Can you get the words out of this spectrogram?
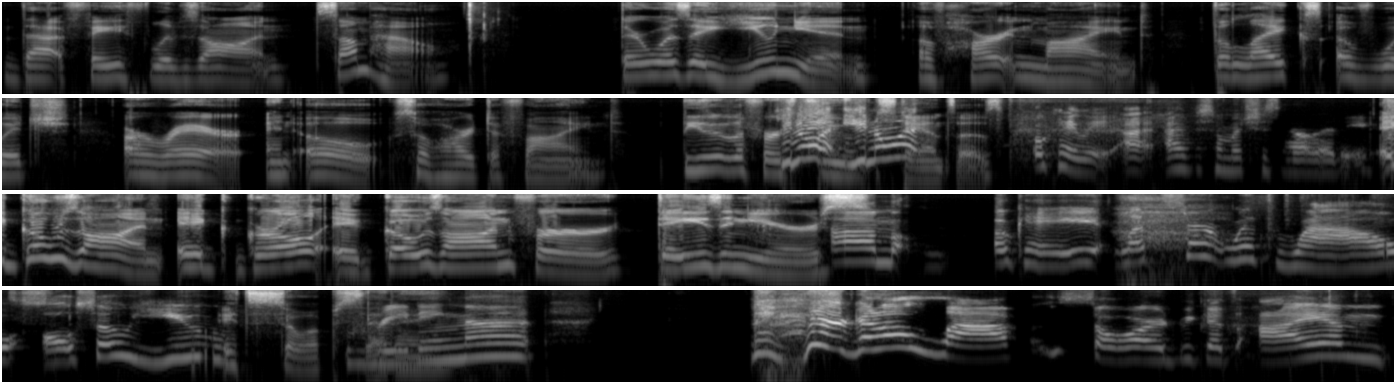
that faith lives on somehow. There was a union of heart and mind, the likes of which are rare and oh, so hard to find. These are the first know what? two You know what? stanzas. Okay, wait. I, I have so much to say already. It goes on. It girl, it goes on for days and years. Um. Okay, let's start with wow. Also, you it's so upsetting. reading that, you're gonna laugh so hard because I am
